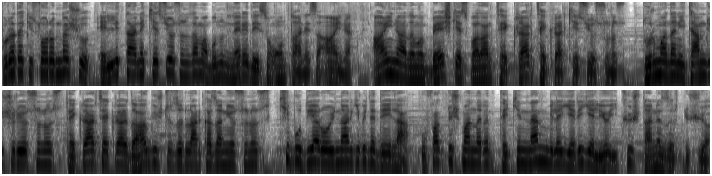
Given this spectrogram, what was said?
Buradaki sorun da şu, 50 tane kesiyorsunuz ama bunun neredeyse 10 tanesi aynı. Aynı adamı 5 kez falan tekrar tekrar kesiyorsunuz. Durmadan item düşürüyorsunuz, tekrar tekrar daha güçlü zırhlar kazanıyorsunuz ki bu diğer oyunlar gibi de değil ha. Ufak düşmanların tekinden bile yeri geliyor 2-3 tane zırh düşüyor.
